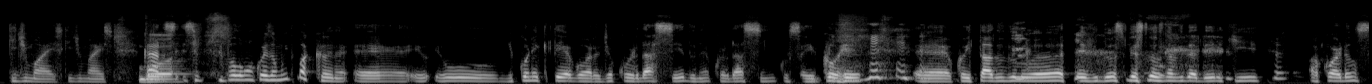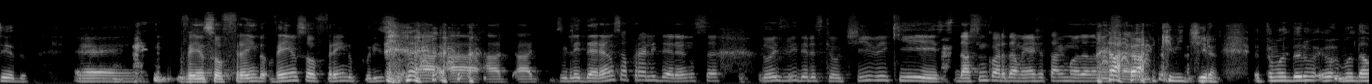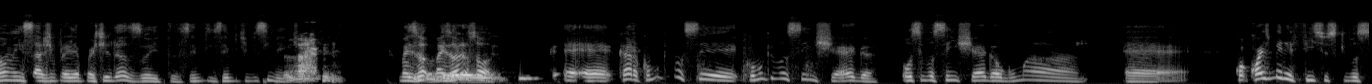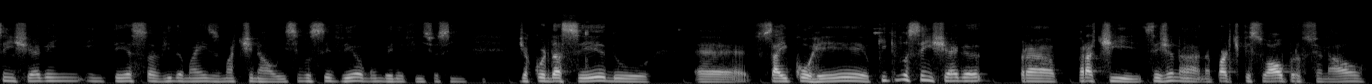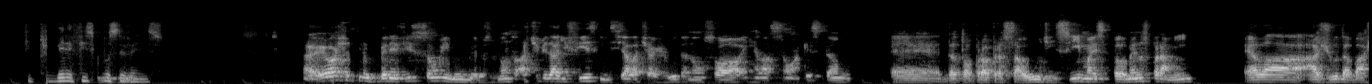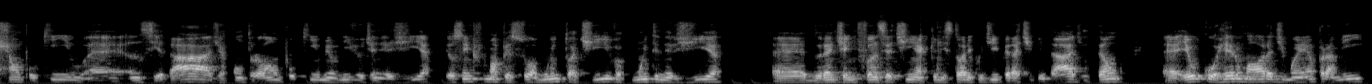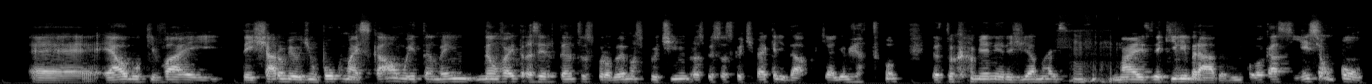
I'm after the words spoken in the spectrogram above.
Que demais, que demais. Cara, você falou uma coisa muito bacana. É, eu, eu, me conectei agora de acordar cedo, né? Acordar às 5, sair correr. É, coitado do Luan, teve duas pessoas na vida dele que acordam cedo. É... Venho sofrendo, venho sofrendo, por isso a, a, a, de liderança para liderança, dois líderes que eu tive que das 5 horas da manhã já tá me mandando mensagem. que mentira. Eu tô mandando, eu mandava uma mensagem para ele a partir das 8, sempre, sempre tive isso mente. Mas, mas olha só, é, é, cara, como que você, como que você enxerga, ou se você enxerga alguma é, quais benefícios que você enxerga em, em, ter essa vida mais matinal? E se você vê algum benefício assim de acordar cedo, é, sair correr, o que, que você enxerga para ti, seja na, na, parte pessoal, profissional? Que, que, benefício que você vê nisso? Ah, eu acho que os benefícios são inúmeros. Não, a atividade física em si ela te ajuda, não só em relação à questão é, da tua própria saúde em si, mas pelo menos para mim ela ajuda a baixar um pouquinho é, a ansiedade, a controlar um pouquinho o meu nível de energia. Eu sempre fui uma pessoa muito ativa, com muita energia. É, durante a infância tinha aquele histórico de hiperatividade, então é, eu correr uma hora de manhã para mim é, é, algo que vai deixar o meu dia um pouco mais calmo e também não vai trazer tantos problemas para o time, para as pessoas que eu tiver que lidar, porque ali eu já tô, eu tô com a minha energia mais, mais equilibrada, vamos colocar assim. Esse é um ponto.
